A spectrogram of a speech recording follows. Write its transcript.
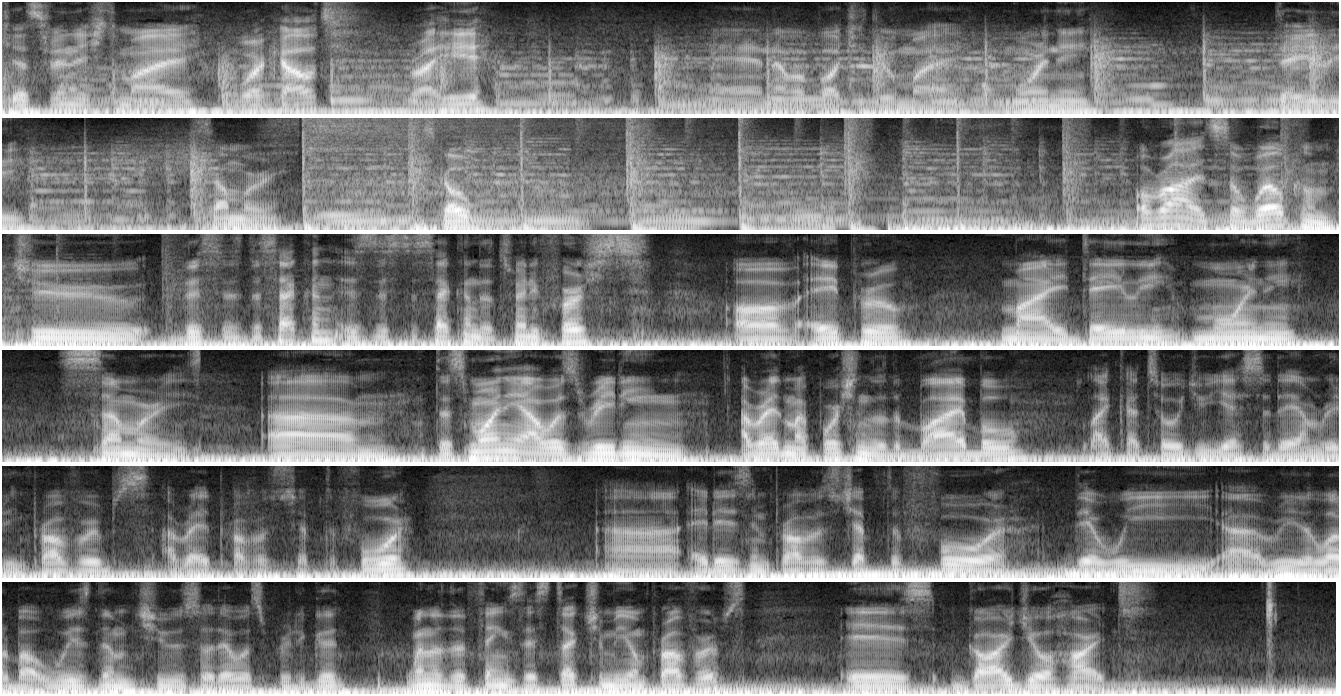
Just finished my workout right here and I'm about to do my morning daily summary. Let's go. All right, so welcome to, this is the second, is this the second, the 21st of April, my daily morning summary. Um, this morning I was reading, I read my portion of the Bible. Like I told you yesterday, I'm reading Proverbs. I read Proverbs chapter 4. Uh, it is in Proverbs chapter 4 that we uh, read a lot about wisdom too, so that was pretty good. One of the things that stuck to me on Proverbs is guard your heart.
